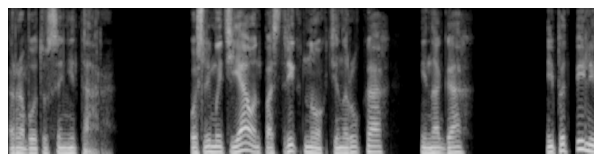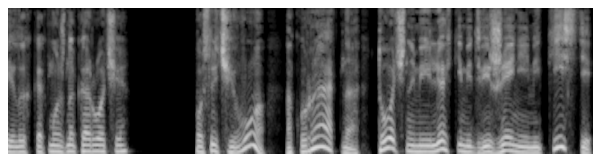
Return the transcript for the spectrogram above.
работу санитара. После мытья он постриг ногти на руках и ногах и подпилил их как можно короче, после чего аккуратно, точными и легкими движениями кисти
